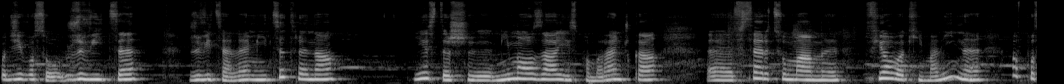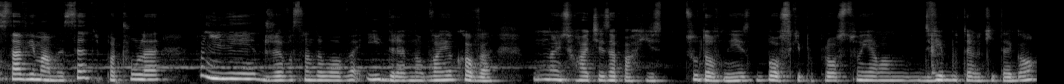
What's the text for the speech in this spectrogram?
o dziwo są żywice, żywica lemi, cytryna, jest też mimoza, jest pomarańczka. E, W sercu mamy fiołek i malinę, a w podstawie mamy cedr, paczulę, wanilię, drzewo sandałowe i drewno gwajakowe. No i słuchajcie, zapach jest cudowny, jest boski po prostu. Ja mam dwie butelki tego.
